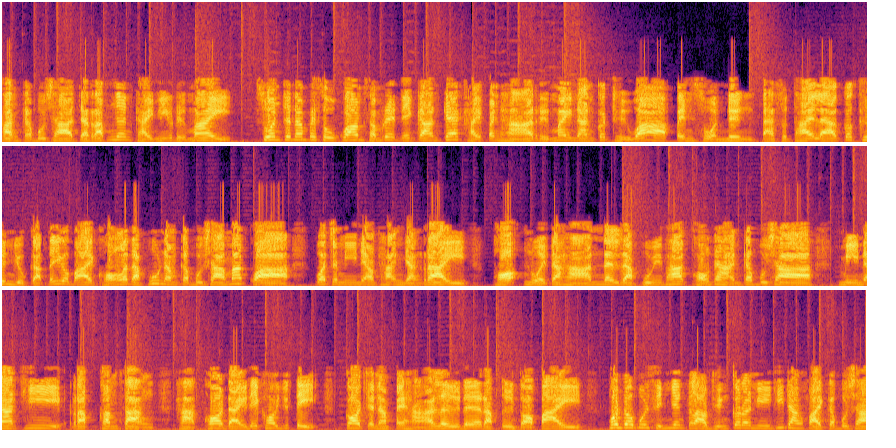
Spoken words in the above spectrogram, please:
ทางกัมพูชาจะรับเงื่อนไขนี้หรือไม่ ส่วนจะนำไปสู่ความสำเร็จในการแก้ไขปัญหาหรือไม่นั้นก็ถือว่าเป็นส่วนหนึ่ง แต่สุดท้ายแล้วก็ขึ้นอยู่กับนโยบายของระดับผู้นำกัมพูชามากกว่า ว่าจะมีแนวทางอย่างไร เพราะหน่วยทหารในระดับภูมิภาคของทหารกัมพูชา มีหน้าที่รับคำสั่ง หากข้อใดได้ข้อยุติ ก็จะนำไปหาเลยในระดับอื่นต่อไป พลโทบุญสินยังกล่าวถึงกรณีที่ทางฝ่ายกัมพูชา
